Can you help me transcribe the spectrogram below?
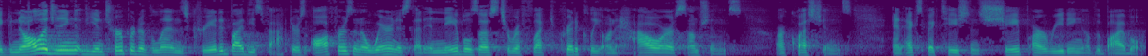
Acknowledging the interpretive lens created by these factors offers an awareness that enables us to reflect critically on how our assumptions, our questions, and expectations shape our reading of the Bible.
